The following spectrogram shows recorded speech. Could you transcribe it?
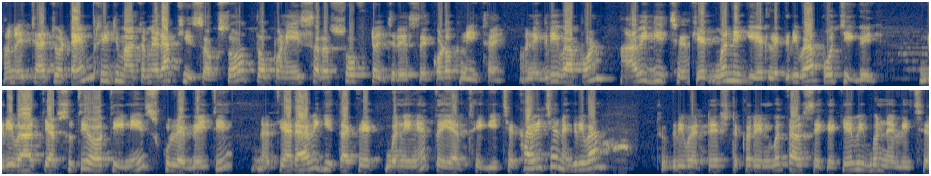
અને ચાચો ટાઈમ ફ્રીજમાં તમે રાખી શકશો તો પણ એ સરસ સોફ્ટ જ રહેશે, કડક નહીં થાય. અને ગ્રીવા પણ આવી ગઈ છે. કેક બની ગઈ એટલે ગ્રીવા પહોંચી ગઈ. ગ્રીવા અત્યાર સુધી હતી ની સ્કૂલે ગઈ હતી. અત્યારે આવી ગઈ તા કેક બનીને તૈયાર થઈ ગઈ છે. ખાવી છે ને ગ્રીવા? તો ગ્રીવા ટેસ્ટ કરીને બતાવશે કે કેવી બનેલી છે.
